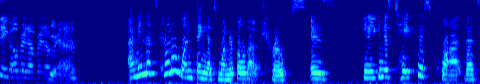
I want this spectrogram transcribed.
thing over and over and over Yeah. again. I mean, that's kind of one thing that's wonderful about tropes is, you know, you can just take this plot that's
